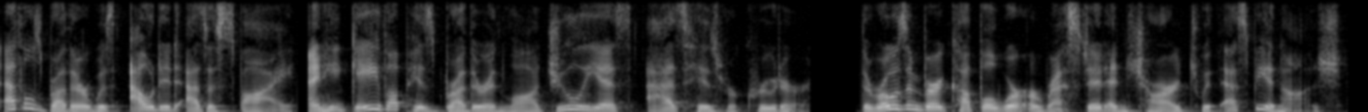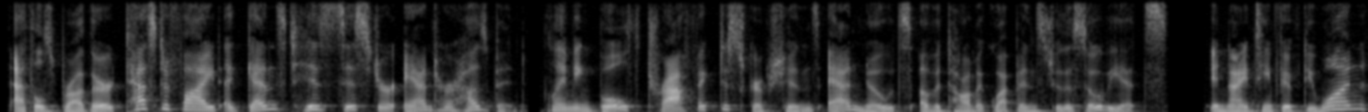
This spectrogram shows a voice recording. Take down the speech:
Ethel's brother was outed as a spy, and he gave up his brother in law Julius as his recruiter. The Rosenberg couple were arrested and charged with espionage. Ethel's brother testified against his sister and her husband, claiming both traffic descriptions and notes of atomic weapons to the Soviets. In 1951,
